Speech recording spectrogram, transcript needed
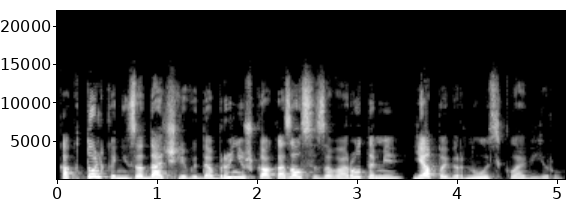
Как только незадачливый Добрынюшка оказался за воротами, я повернулась к клавиру.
